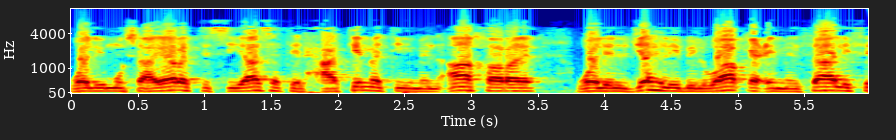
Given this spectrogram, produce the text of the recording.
ولمسايرة السياسة الحاكمة من آخر وللجهل بالواقع من ثالث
